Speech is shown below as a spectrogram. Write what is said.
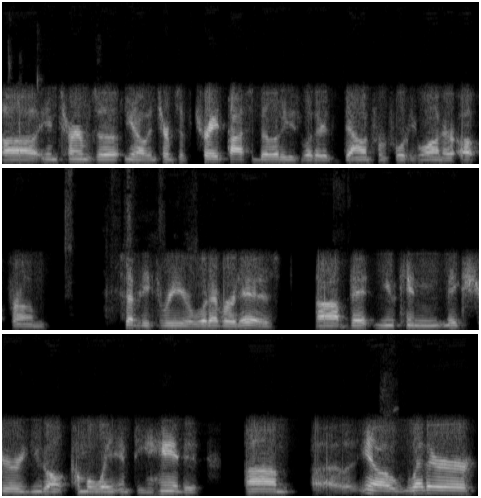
uh, in terms of you know in terms of trade possibilities, whether it's down from 41 or up from 73 or whatever it is, uh, that you can make sure you don't come away empty-handed. Um, uh, you know whether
